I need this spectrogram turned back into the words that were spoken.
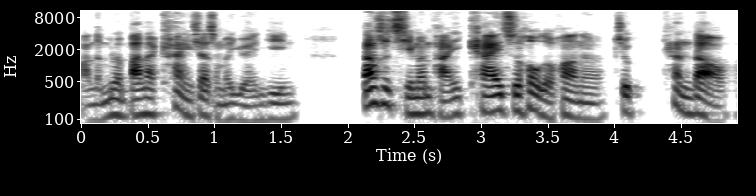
啊，能不能帮他看一下什么原因？当时奇门盘一开之后的话呢，就看到。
